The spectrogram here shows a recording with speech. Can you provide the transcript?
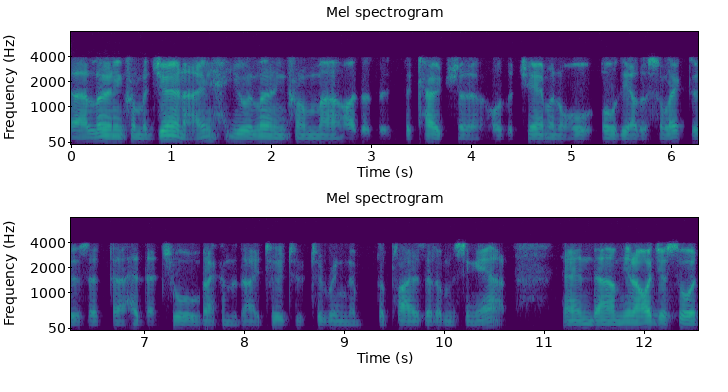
uh, learning from a journo, you were learning from uh, either the, the coach uh, or the chairman or, or the other selectors that uh, had that chore back in the day too to, to ring the, the players that are missing out. And um, you know, I just thought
